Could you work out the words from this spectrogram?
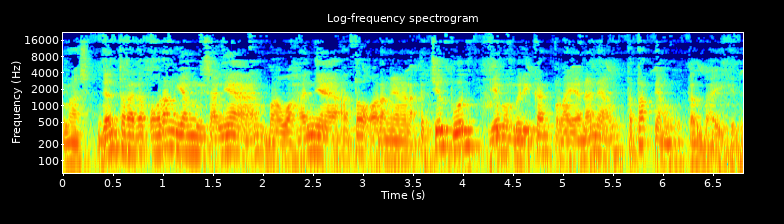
mas dan terhadap orang yang misalnya bawahannya atau orang yang anak kecil pun dia memberikan pelayanan yang tetap yang terbaik gitu.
